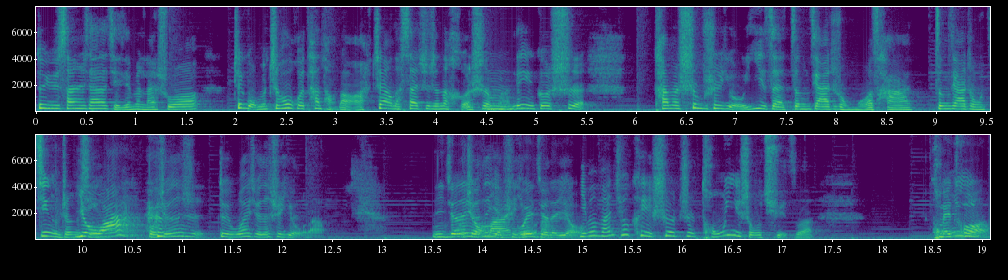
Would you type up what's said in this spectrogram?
对于三十加的姐姐们来说，这个我们之后会探讨到啊，这样的赛制真的合适吗？另一个是，他们是不是有意在增加这种摩擦，增加这种竞争性？有啊，我觉得是对，我也觉得是有的。你觉得有吗？我也觉得有。你们完全可以设置同一首曲子，没错，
